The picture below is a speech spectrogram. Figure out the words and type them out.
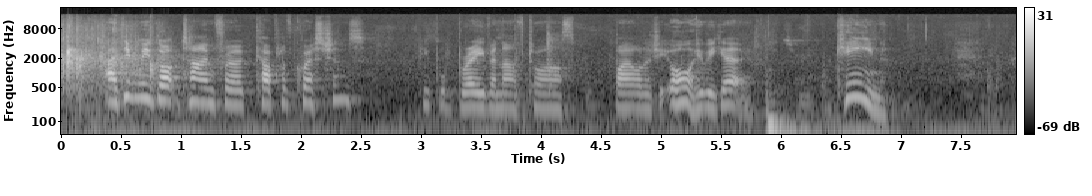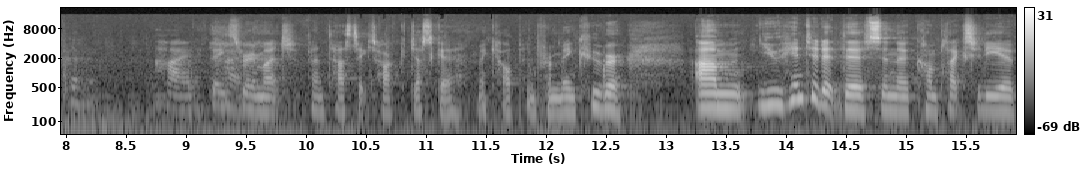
I think we've got time for a couple of questions. People brave enough to ask biology. Oh, here we go. Keen. Hi, thanks very much. Fantastic talk, Jessica McAlpine from Vancouver. Um, you hinted at this in the complexity of,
